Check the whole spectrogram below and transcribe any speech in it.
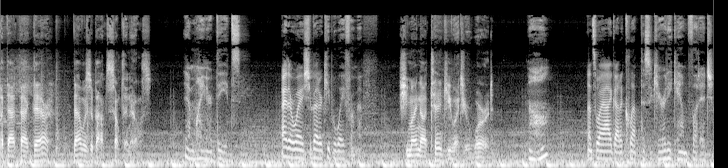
But that back there, that was about something else. Yeah, minor deeds. Either way, she better keep away from him. She might not take you at your word. Uh-huh. That's why I gotta clep the security cam footage.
